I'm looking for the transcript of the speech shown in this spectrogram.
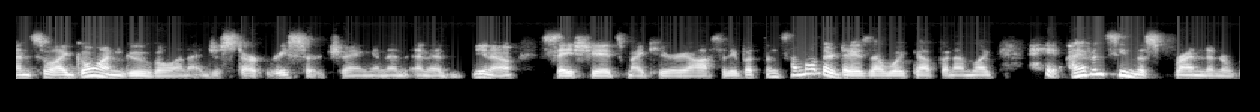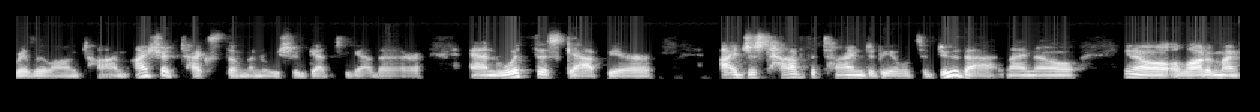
and so i go on google and i just start researching and then and it you know satiates my curiosity. But then some other days i wake up and i'm like hey i haven't seen this friend in a really long time. I should text them and we should get together. And with this gap year i just have the time to be able to do that. And i know you know a lot of my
